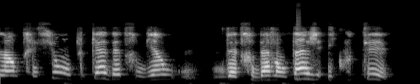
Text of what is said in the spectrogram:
l'impression en tout cas d'être bien d'être davantage écoutée.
